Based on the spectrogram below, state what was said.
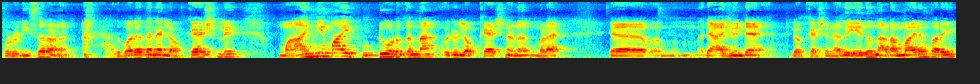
പ്രൊഡ്യൂസറാണ്. അതുപോലെ തന്നെ ലൊക്കേഷനിൽ മാന്യമായി ഫുഡ് കൊടുക്കുന്ന ഒരു ലൊക്കേഷനാണ് നമ്മുടെ രാജുവിന്റെ ലൊക്കേഷൻ അത് ഏത് നടന്മാരും പറയും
